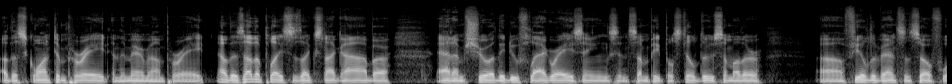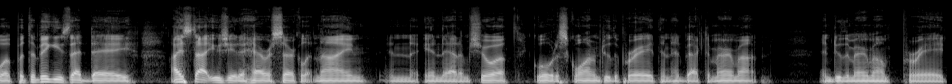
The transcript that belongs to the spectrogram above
are the Squantum Parade and the Merrymount Parade. Now, there's other places like Snug Harbor, Adams Shore. They do flag raisings, and some people still do some other uh, field events and so forth. But the biggies that day, I start usually at a Harris Circle at nine in in Adams Shore, go over to Squantum, do the parade, then head back to Merrymount and do the Merrymount Parade.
